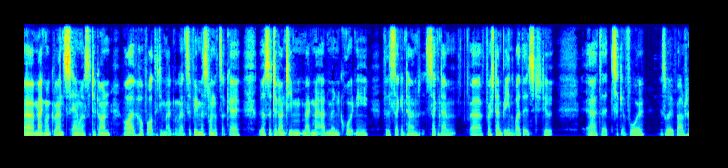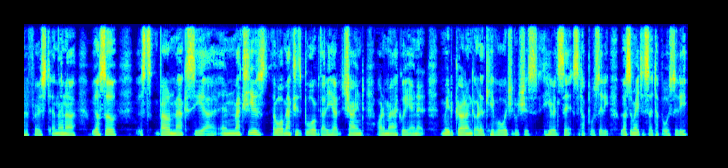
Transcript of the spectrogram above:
uh, Magma Grunts, and we also took on, well, I hope all the Team Magma Grunts. If we missed one, that's okay. We also took on Team Magma Admin Courtney for the second time. Second time, uh, first time being the Weather Institute at the second floor is where we battled her first. And then, uh, we also battled Maxie, uh, and Maxie is, well, Maxie's blue that he had shined automatically, and it made Groudon go to the Cave of Origin, which is here in Sootopolis City. We also made it to Sootopolis City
